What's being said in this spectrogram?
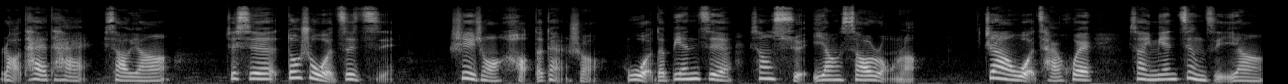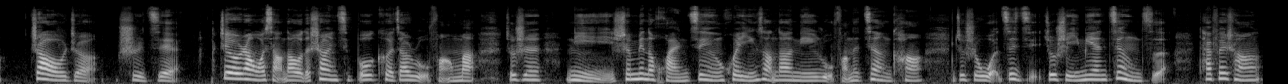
老太太小杨这些都是我自己。是一种好的感受，我的边界像雪一样消融了，这样我才会像一面镜子一样照着世界。这又让我想到我的上一期播客叫乳房嘛，就是你身边的环境会影响到你乳房的健康。就是我自己就是一面镜子，它非常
